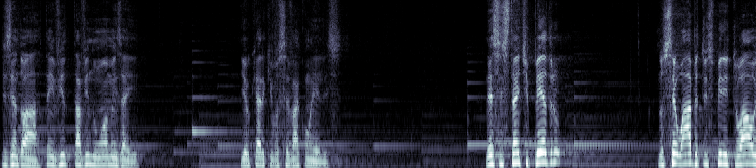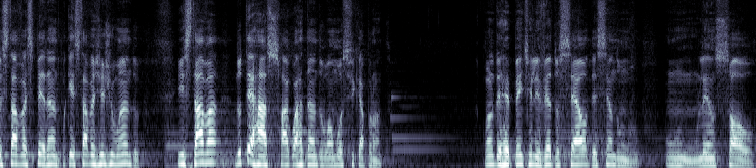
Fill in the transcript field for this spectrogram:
dizendo: Ó, tem vindo, tá vindo homens aí, e eu quero que você vá com eles. Nesse instante, Pedro, no seu hábito espiritual, estava esperando, porque estava jejuando, e estava no terraço, aguardando o almoço ficar pronto. Quando de repente ele vê do céu descendo um, um lençol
